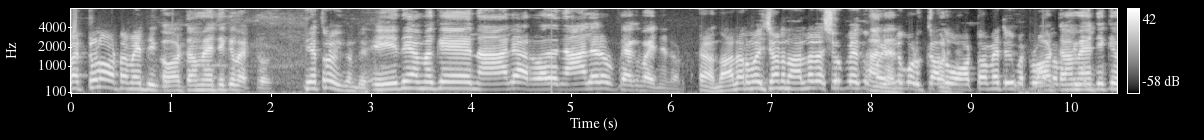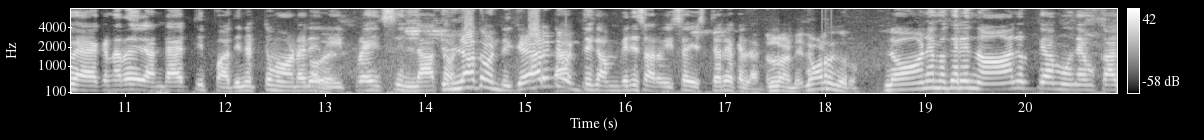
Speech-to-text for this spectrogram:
പെട്രോൾ ഓട്ടോമാറ്റിക് ഓട്ടോമാറ്റിക് പെട്രോൾ എത്ര വയ്ക്കുന്നുണ്ട് ഇത് നമുക്ക് നാല് അറുപത് നാലര റുപ്യക്ക് ഫൈനൽ കൊടുക്കും. നാലറുപത് വെച്ചാണ് നാലര ലക്ഷം റുപ്യക്ക്. ഫൈനൽ കൊടുക്കുക. അത് ഓട്ടോമാറ്റിക് പെട്രോൾ ഓട്ടോമാറ്റിക് വാഗണർ രണ്ടായിരത്തി പതിനെട്ട് മോഡൽ റീപ്രൈസ് ഇല്ലാത്ത ഇല്ലാത്ത വണ്ടി ഗ്യാരണ്ടി വണ്ടി. കമ്പനി സർവീസ് ഹിസ്റ്ററി ഒക്കെ വണ്ടി. ലോണർ കയറും. ലോൺ നമുക്കൊരു നാല് റുപ്യ മൂന്നേ മുക്കാൽ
